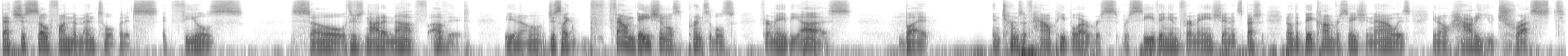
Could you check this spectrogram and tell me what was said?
that's just so fundamental but it's it feels so there's not enough of it you know just like foundational principles for maybe us but in terms of how people are rec- receiving information especially you know the big conversation now is you know how do you trust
